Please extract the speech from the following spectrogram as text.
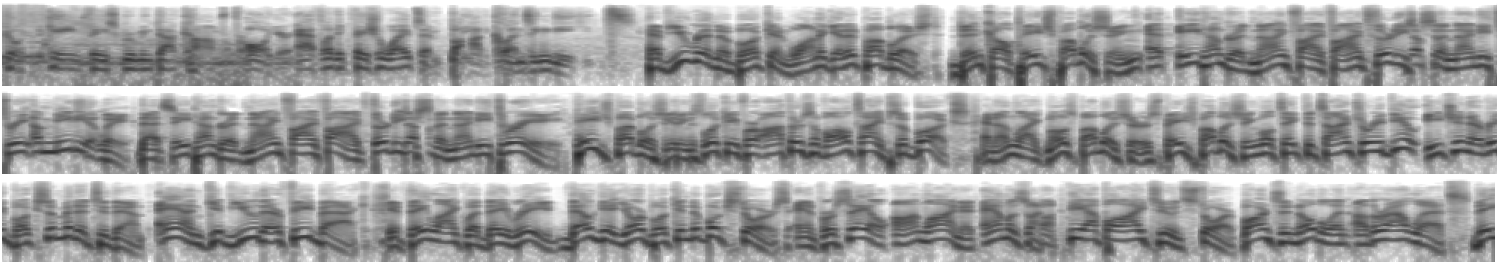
Go to GameFaceGrooming.com for all your athletic facial wipes and body cleansing needs. Have you written a book and want to get it published? Then call Page Publishing at 800 955 3793 immediately. That's 800 955 3793. Page Publishing is looking for authors of all types of books. And unlike most publishers, Page Publishing will take the time to review each and every book submitted to them and give you their feedback. If they like what they read, they'll get your book into bookstores and for sale online at Amazon, the Apple iTunes Store, Barnes & Noble, and other outlets. They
